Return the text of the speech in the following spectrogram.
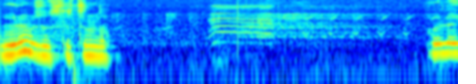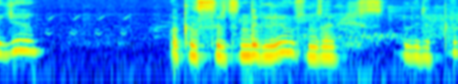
görüyor musun sırtında? Kaycan. Bakın sırtında görüyor musunuz? Dur bir dakika.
